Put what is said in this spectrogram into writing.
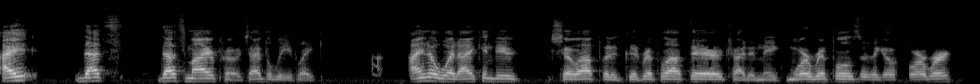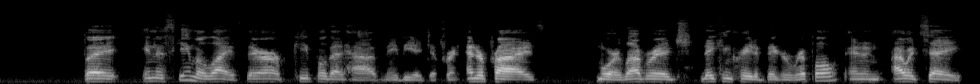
I that's that's my approach. I believe like I know what I can do show up, put a good ripple out there, try to make more ripples as I go forward. But in the scheme of life, there are people that have maybe a different enterprise, more leverage. They can create a bigger ripple. And I would say,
